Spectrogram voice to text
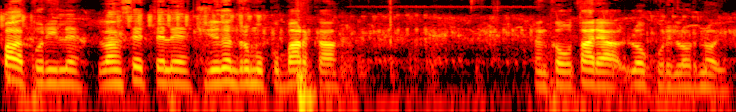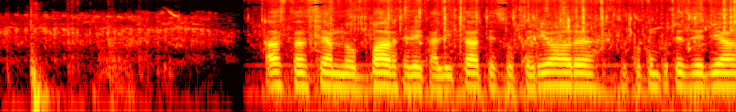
paturile, lansetele și ne dăm drumul cu barca în căutarea locurilor noi. Asta înseamnă o barcă de calitate superioară, după cum puteți vedea,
